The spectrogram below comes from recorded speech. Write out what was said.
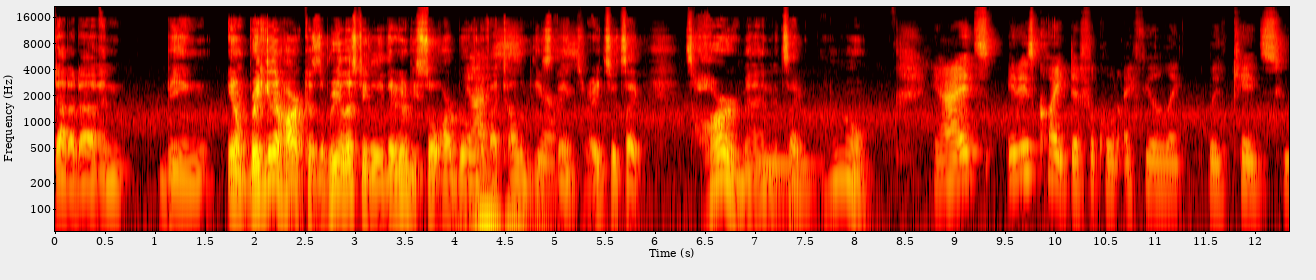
da da da, and being you know breaking their heart because realistically they're gonna be so heartbroken if I tell them these yes. things, right? So it's like it's hard, man. It's like Mm. I don't know. Yeah, it's it is quite difficult. I feel like with kids who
